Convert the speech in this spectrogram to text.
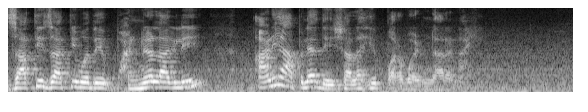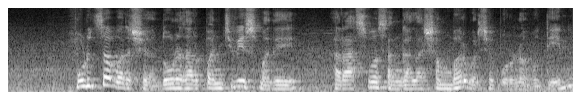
जाती जातीमध्ये भांडणं लागली आणि आपल्या देशाला हे परवडणारं नाही. पुढचं वर्ष दोन हजार पंचवीसमध्ये रासव संघाला शंभर वर्ष पूर्ण होतील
